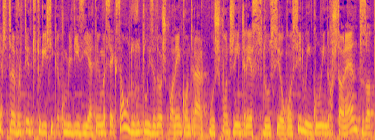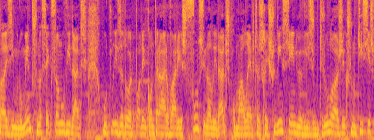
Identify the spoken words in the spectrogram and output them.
Esta vertente turística, como lhe dizia, tem uma secção onde os utilizadores podem encontrar os pontos de interesse do seu conselho, incluindo restaurantes, hotéis e monumentos. Na secção novidades, o utilizador pode encontrar várias funcionalidades, como alertas de risco de incêndio, avisos meteorológicos, notícias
